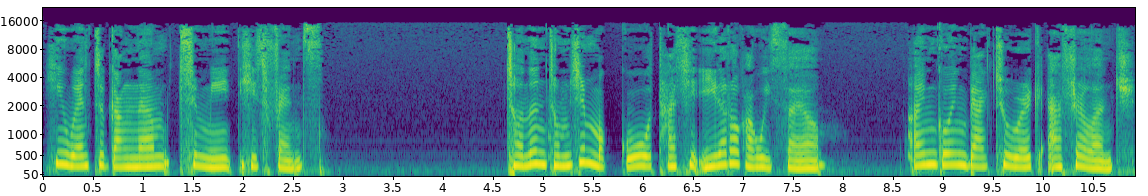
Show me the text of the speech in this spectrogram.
He went to Gangnam to meet his friends. 저는 점심 먹고 다시 일하러 가고 있어요. I'm going back to work after lunch.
